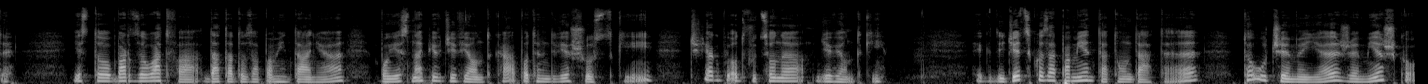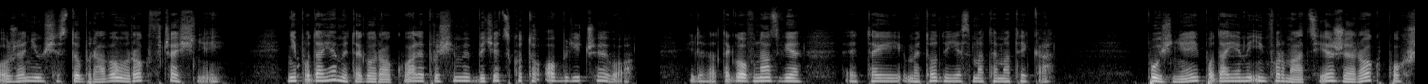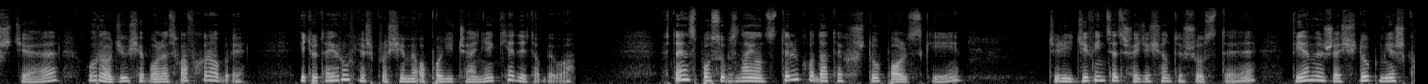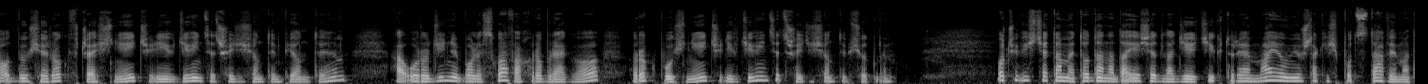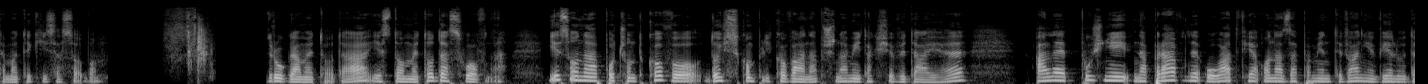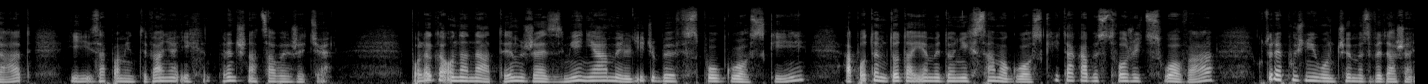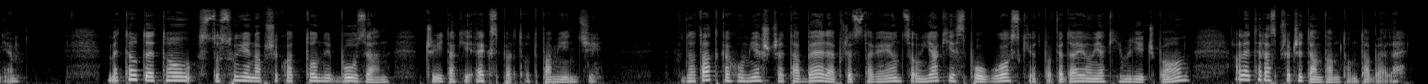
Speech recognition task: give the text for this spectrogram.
Jest to bardzo łatwa data do zapamiętania, bo jest najpierw dziewiątka, potem dwie szóstki, czyli jakby odwrócone dziewiątki. Gdy dziecko zapamięta tą datę, to uczymy je, że Mieszko ożenił się z Dobrawą rok wcześniej. Nie podajemy tego roku, ale prosimy, by dziecko to obliczyło. I dlatego w nazwie e, tej metody jest matematyka. Później podajemy informację, że rok po chrzcie urodził się Bolesław Chrobry. I tutaj również prosimy o policzenie, kiedy to było. W ten sposób, znając tylko datę chrztu Polski, czyli 966, wiemy, że ślub Mieszka odbył się rok wcześniej, czyli w 965, a urodziny Bolesława Chrobrego rok później, czyli w 967. Oczywiście ta metoda nadaje się dla dzieci, które mają już jakieś podstawy matematyki za sobą. Druga metoda jest to metoda słowna. Jest ona początkowo dość skomplikowana, przynajmniej tak się wydaje, ale później naprawdę ułatwia ona zapamiętywanie wielu dat i zapamiętywania ich wręcz na całe życie. Polega ona na tym, że zmieniamy liczby współgłoski, a potem dodajemy do nich samogłoski, tak aby stworzyć słowa, które później łączymy z wydarzeniem. Metodę tą stosuje na przykład Tony Buzan, czyli taki ekspert od pamięci. W notatkach umieszczę tabelę przedstawiającą, jakie spółgłoski odpowiadają jakim liczbom, ale teraz przeczytam Wam tą tabelę.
